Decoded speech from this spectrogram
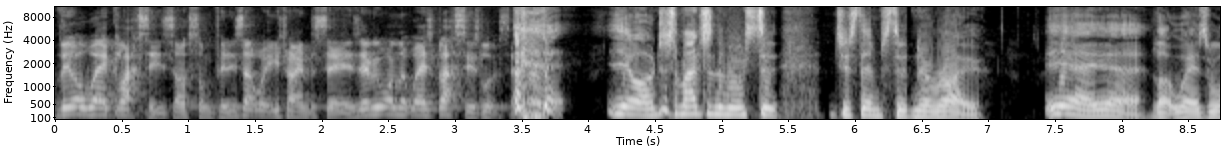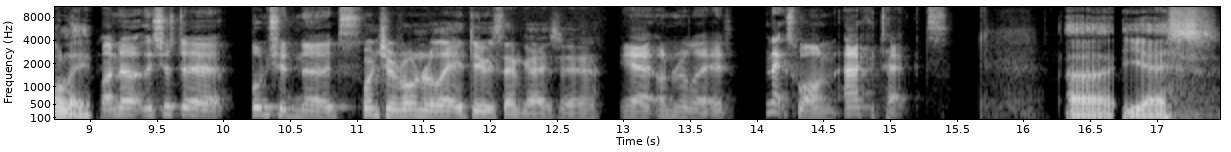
They all wear glasses or something. Is that what you're trying to say? Is everyone that wears glasses looks it? Yeah, well, I'm just imagining them all stood, just them stood in a row. Yeah, yeah. Like, where's Wally? well, no, there's just a bunch of nerds. Bunch of unrelated dudes, them guys. Yeah. Yeah, unrelated. Next one, architects. Uh, yes.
